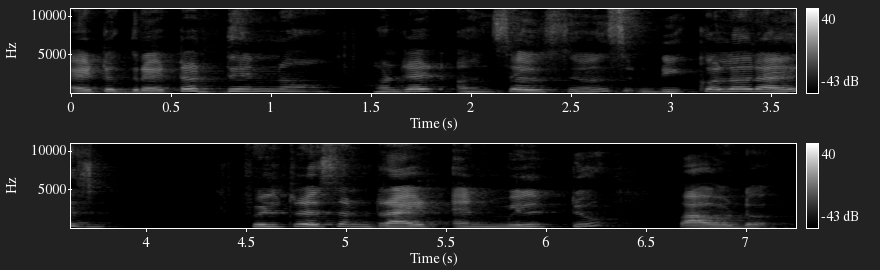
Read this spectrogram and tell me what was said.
at greater than uh, 100 uncelsius filtration filtration and milk to powder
